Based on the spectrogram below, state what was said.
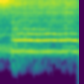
Say.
